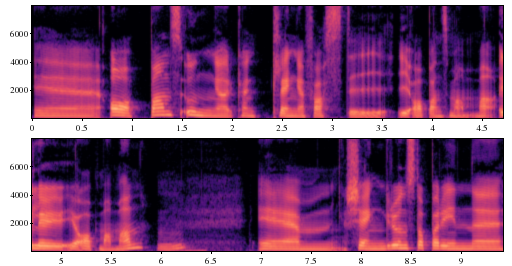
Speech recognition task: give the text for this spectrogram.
Eh, apans ungar kan klänga fast i, i apans mamma, eller i apmamman. Mm. Eh, kängurun stoppar in eh,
